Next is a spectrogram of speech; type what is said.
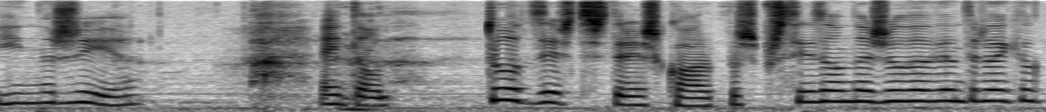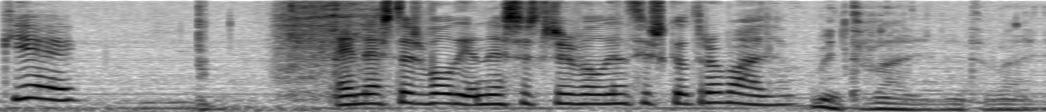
e energia. Então, todos estes três corpos precisam de ajuda dentro daquilo que é. É nestas, nestas três valências que eu trabalho. Muito bem, muito bem.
